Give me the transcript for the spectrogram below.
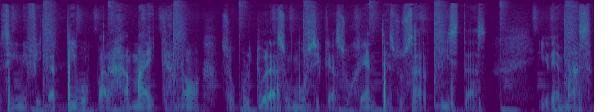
significativo para Jamaica, ¿no? Su cultura, su música, su gente, sus artistas y demás.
